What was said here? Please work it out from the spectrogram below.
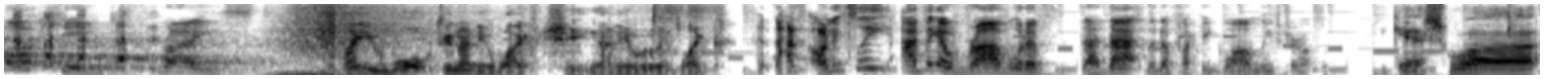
Fucking Christ. It's like you walked in on your wife cheating on you. It was like, That's honestly, I think I rather would have had that than a fucking guam leaf drop. Guess what?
